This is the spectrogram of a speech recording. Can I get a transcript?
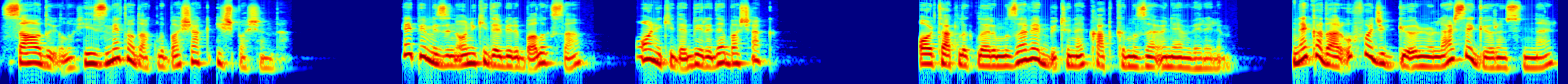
Sağduyulu, hizmet odaklı Başak iş başında. Hepimizin 12'de biri balıksa 12'de biri de Başak. Ortaklıklarımıza ve bütüne katkımıza önem verelim. Ne kadar ufacık görünürlerse görünsünler,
